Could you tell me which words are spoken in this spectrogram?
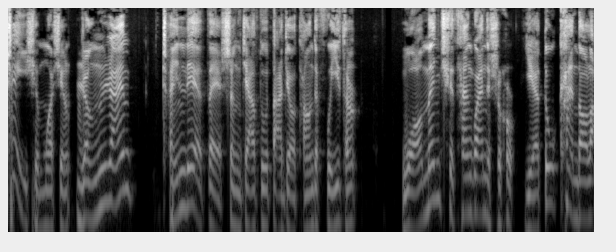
这一些模型仍然陈列在圣家族大教堂的负一层。我们去参观的时候也都看到了。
